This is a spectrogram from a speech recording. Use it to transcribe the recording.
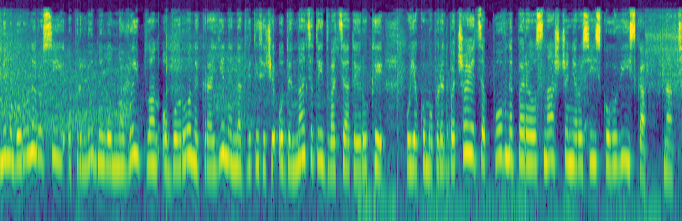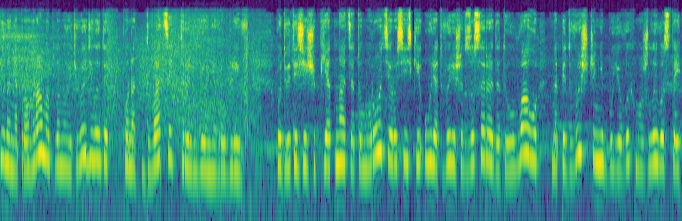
Міноборони Росії оприлюднило новий план оборони країни на 2011-2020 роки, у якому передбачається повне переоснащення російського війська. На втілення програми планують виділити понад 20 трильйонів рублів. У 2015 році російський уряд вирішив зосередити увагу на підвищенні бойових можливостей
